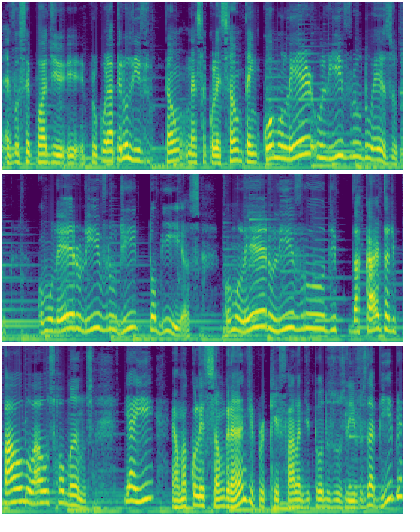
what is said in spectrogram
É, você pode eh, procurar pelo livro. Então, nessa coleção tem Como Ler o Livro do Êxodo como ler o livro de Tobias, como ler o livro de, da carta de Paulo aos Romanos. E aí é uma coleção grande, porque fala de todos os livros da Bíblia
